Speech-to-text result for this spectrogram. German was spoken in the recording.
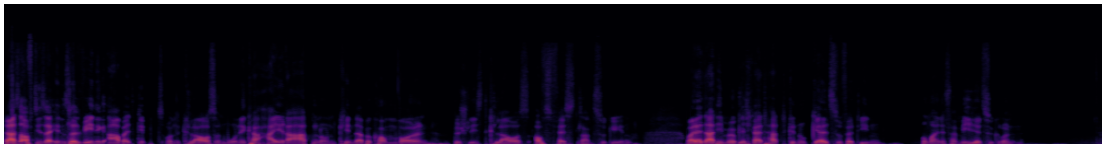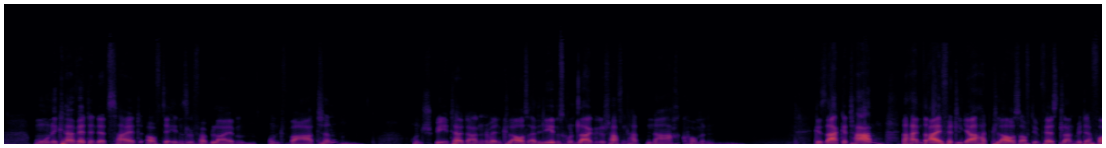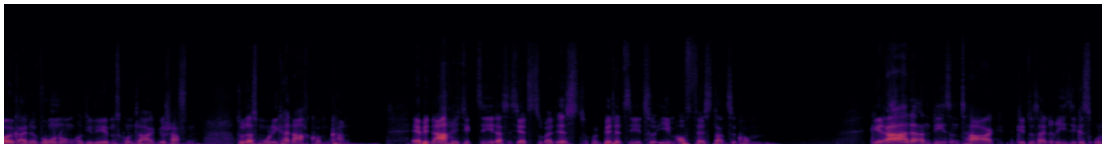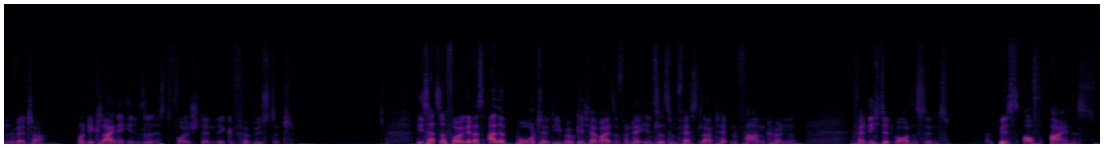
Da es auf dieser Insel wenig Arbeit gibt und Klaus und Monika heiraten und Kinder bekommen wollen, beschließt Klaus, aufs Festland zu gehen, weil er da die Möglichkeit hat, genug Geld zu verdienen, um eine Familie zu gründen. Monika wird in der Zeit auf der Insel verbleiben und warten und später dann, wenn Klaus eine Lebensgrundlage geschaffen hat, nachkommen. Gesagt, getan. Nach einem Dreivierteljahr hat Klaus auf dem Festland mit Erfolg eine Wohnung und die Lebensgrundlage geschaffen, sodass Monika nachkommen kann. Er benachrichtigt sie, dass es jetzt soweit ist und bittet sie, zu ihm aufs Festland zu kommen. Gerade an diesem Tag gibt es ein riesiges Unwetter und die kleine Insel ist vollständig verwüstet. Dies hat zur Folge, dass alle Boote, die möglicherweise von der Insel zum Festland hätten fahren können, vernichtet worden sind bis auf eines.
